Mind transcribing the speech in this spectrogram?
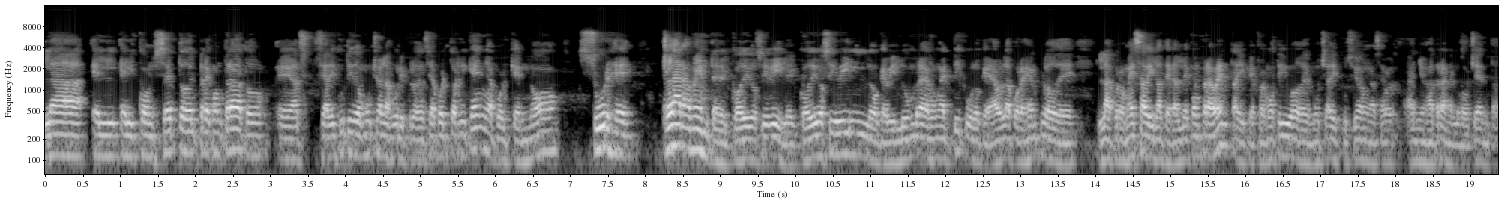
La, el, el concepto del precontrato eh, se ha discutido mucho en la jurisprudencia puertorriqueña porque no surge claramente del Código Civil. El Código Civil lo que vislumbra es un artículo que habla, por ejemplo, de la promesa bilateral de compraventa y que fue motivo de mucha discusión hace años atrás, en los 80.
